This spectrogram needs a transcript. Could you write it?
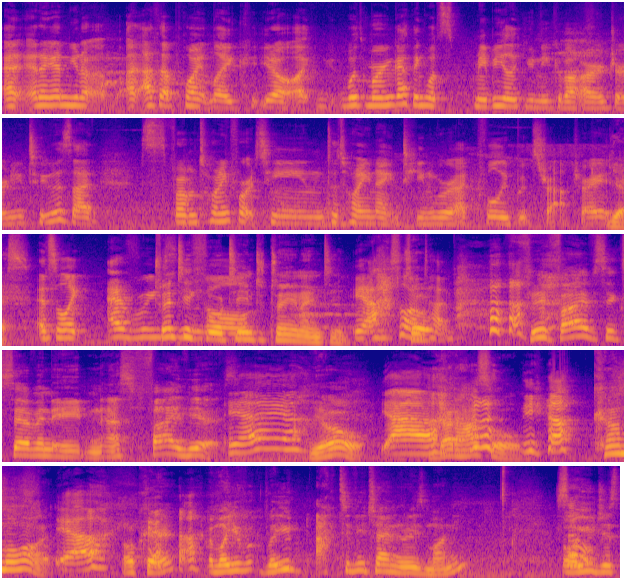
And, and again, you know, at, at that point, like, you know, like, with Moringa, I think what's maybe like unique about our journey too is that from 2014 to 2019, we were like fully bootstrapped, right? Yes. And so like every 2014 single, to 2019. yeah, it's a long So, time. Fi- five, six, seven, eight, and that's five years. yeah, yeah, yeah. Yo, Yeah. that hustle. yeah. come on. Yeah. Okay. And were you were you actively trying to raise money, or So- were you just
